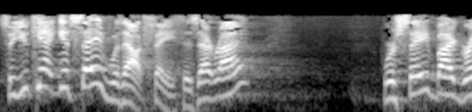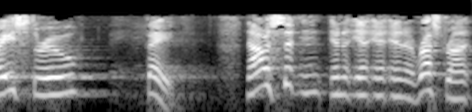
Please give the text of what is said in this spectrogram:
So you can't get saved without faith. Is that right? We're saved by grace through faith. Now I was sitting in a, in, in a restaurant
